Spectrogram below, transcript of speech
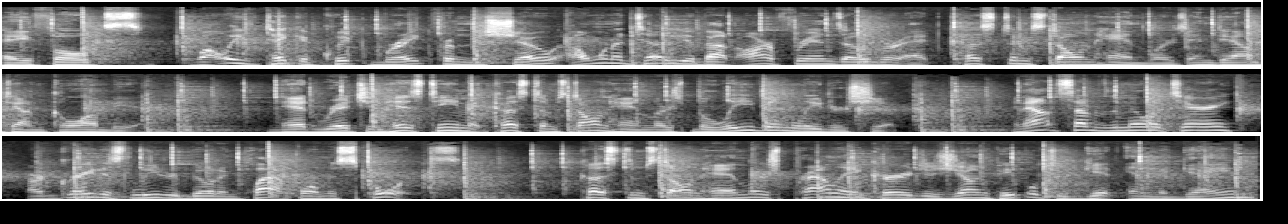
Hey, folks. While we take a quick break from the show, I want to tell you about our friends over at Custom Stone Handlers in downtown Columbia. Ned Rich and his team at Custom Stone Handlers believe in leadership. And outside of the military, our greatest leader building platform is sports. Custom Stone Handlers proudly encourages young people to get in the game.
